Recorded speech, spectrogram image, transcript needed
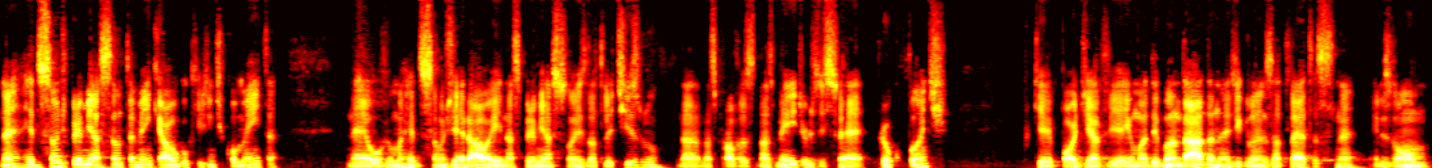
né? Redução de premiação também, que é algo que a gente comenta. Né, houve uma redução geral aí nas premiações do atletismo, na, nas provas, nas majors, isso é preocupante, porque pode haver aí uma debandada, né, de grandes atletas, né, eles vão,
